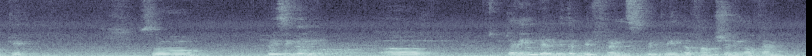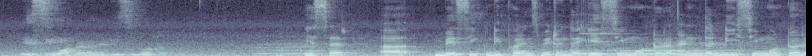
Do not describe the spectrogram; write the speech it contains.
Okay. So basically, uh, can you tell me the difference between the functioning of an AC motor and a DC motor? Yes, sir. Uh, basic difference between the AC motor and the DC motor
